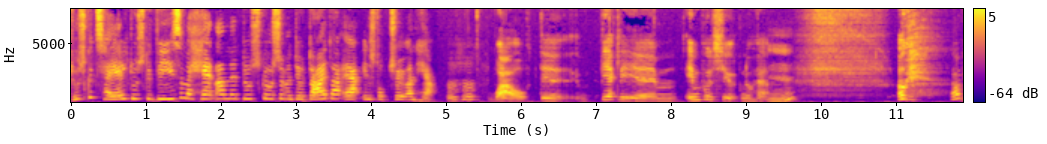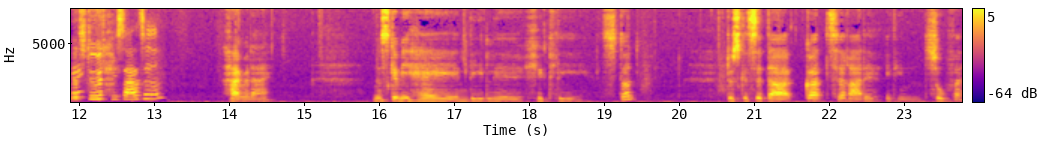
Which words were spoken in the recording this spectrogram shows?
Du skal tale, du skal vise med hænderne, du skal jo simpelthen, det er jo dig, der er instruktøren her. Mm-hmm. Wow, det er virkelig øh, impulsivt nu her. Mm. Okay, Okay, let's do it. vi starter tiden. Hej med dig. Nu skal vi have en lille øh, hyggelig stund. Du skal sætte dig godt til rette i din sofa.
